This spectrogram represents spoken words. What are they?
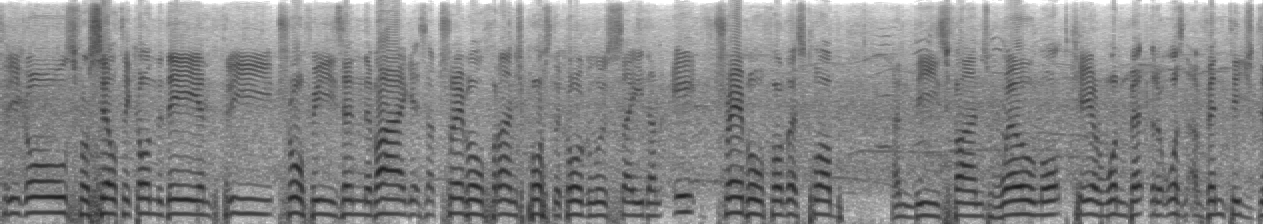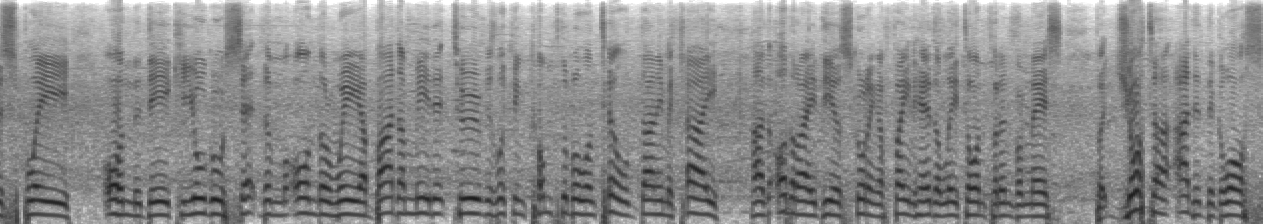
Three goals for Celtic on the day and three trophies in the bag. It's a treble for Ange Postecoglou's side, an eighth treble for this club. And these fans will not care one bit that it wasn't a vintage display on the day. Kyogo set them on their way. Abada made it too. It was looking comfortable until Danny Mackay had other ideas, scoring a fine header late on for Inverness. But Jota added the gloss,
